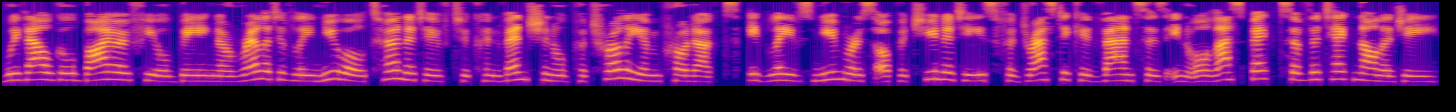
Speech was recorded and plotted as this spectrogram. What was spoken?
With algal biofuel being a relatively new alternative to conventional petroleum products, it leaves numerous opportunities for drastic advances in all aspects of the technology.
